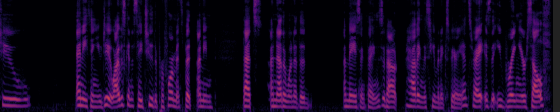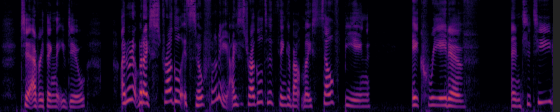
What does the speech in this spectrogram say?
to anything you do. I was going to say to the performance, but I mean, that's another one of the amazing things about having this human experience, right? Is that you bring yourself to everything that you do. I don't know, but I struggle. It's so funny. I struggle to think about myself being a creative entity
